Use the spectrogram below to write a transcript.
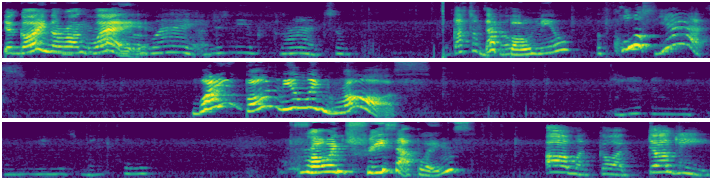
You're going the wrong way. No way. I just need to plant some. I got some. Is that bone- bone meal? Of course, yes. Why are you bone mealing grass? Do you not know what bone meal is meant for? Growing tree saplings. Oh my god, Dougie.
